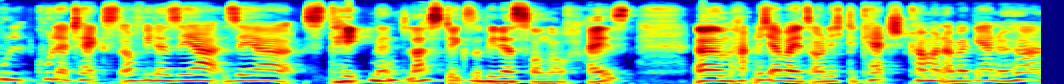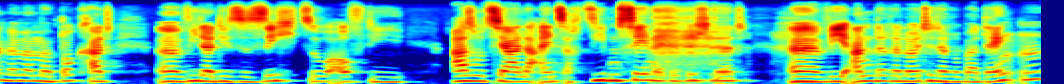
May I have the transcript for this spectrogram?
cool, cooler Text, auch wieder sehr, sehr statement-lastig, so wie der Song auch heißt. Ähm, hat mich aber jetzt auch nicht gecatcht, kann man aber gerne hören, wenn man mal Bock hat, äh, wieder diese Sicht so auf die asoziale 187-Szene gerichtet, äh, wie andere Leute darüber denken.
